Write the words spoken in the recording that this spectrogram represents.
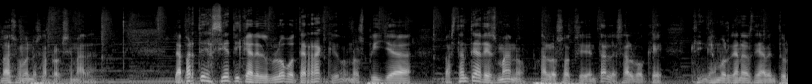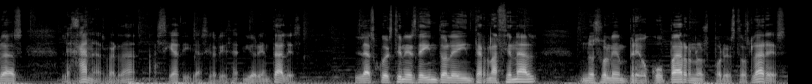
más o menos aproximada. La parte asiática del globo terráqueo nos pilla bastante a desmano a los occidentales, salvo que tengamos ganas de aventuras lejanas, ¿verdad? Asiáticas y orientales. Las cuestiones de índole internacional no suelen preocuparnos por estos lares.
